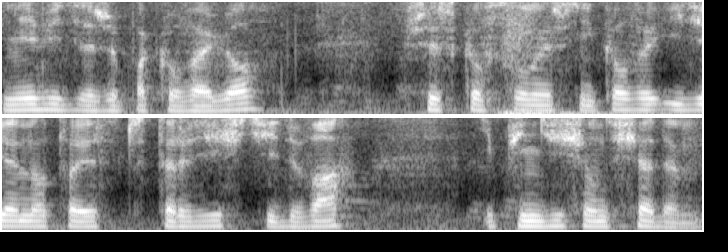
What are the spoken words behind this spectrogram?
Nie widzę rzepakowego Wszystko w słonecznikowy idzie, no to jest 42 i 57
